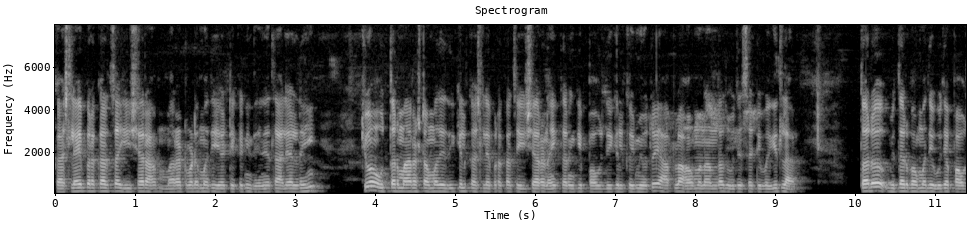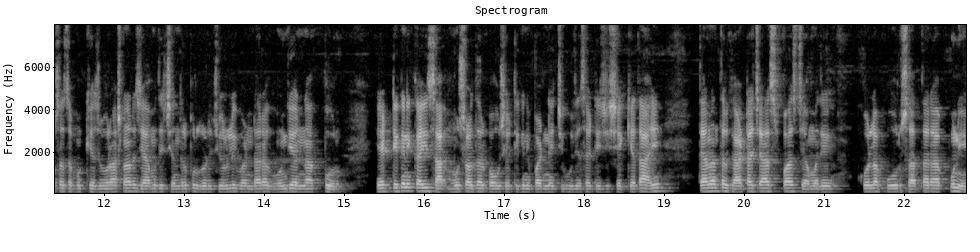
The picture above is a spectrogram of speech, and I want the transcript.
कसल्याही प्रकारचा इशारा मराठवाड्यामध्ये या ठिकाणी देण्यात आलेला नाही किंवा उत्तर महाराष्ट्रामध्ये देखील कसल्याही प्रकारचा इशारा नाही कारण की पाऊस देखील कमी होतो आहे आपला हवामान अंदाज उद्यासाठी बघितला तर विदर्भामध्ये उद्या पावसाचा मुख्य जोर असणार ज्यामध्ये चंद्रपूर गडचिरोली भंडारा गोंदिया नागपूर या ठिकाणी काही सा मुसळधार पाऊस या ठिकाणी पडण्याची उद्यासाठीची शक्यता आहे. त्यानंतर घाटाच्या आसपास ज्यामध्ये कोल्हापूर सातारा पुणे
